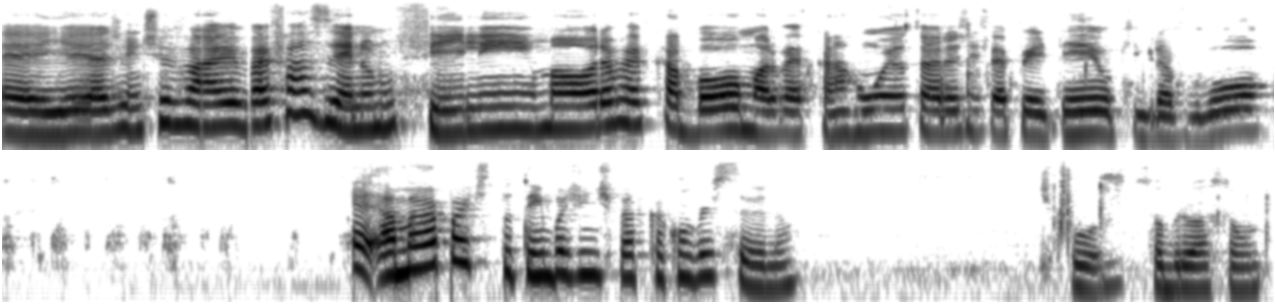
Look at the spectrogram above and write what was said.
É, e a gente vai, vai fazendo no feeling, uma hora vai ficar bom, uma hora vai ficar ruim, outra hora a gente vai perder o que gravou. É, a maior parte do tempo a gente vai ficar conversando. Tipo, sobre o assunto.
